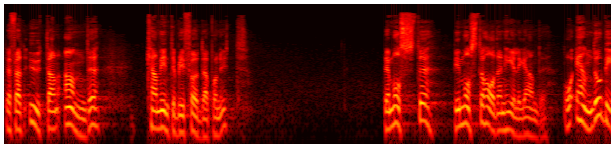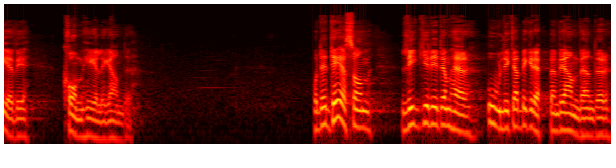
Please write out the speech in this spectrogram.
Därför att utan Ande kan vi inte bli födda på nytt. Det måste, vi måste ha den heliga Ande. Och ändå ber vi Kom helige Ande. Och det är det som ligger i de här olika begreppen vi använder.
